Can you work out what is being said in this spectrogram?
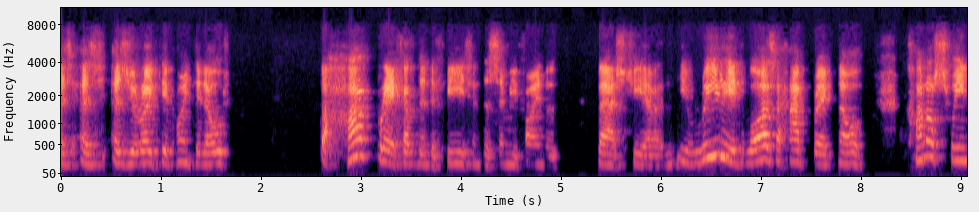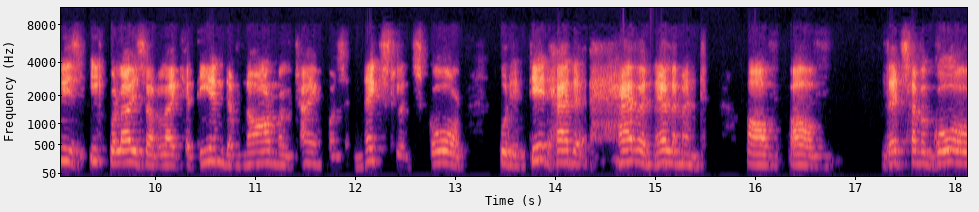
as, as as you rightly pointed out, the heartbreak of the defeat in the semi-final last year, and it really it was a heartbreak. Now, Conor Sweeney's equaliser, like at the end of normal time, was an excellent score, but it did had have an element of of let's have a go,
